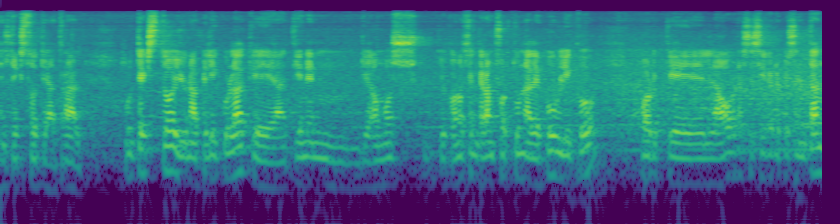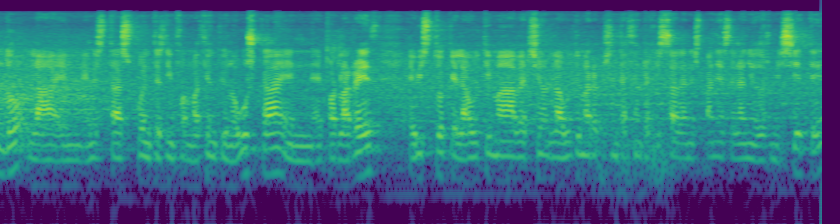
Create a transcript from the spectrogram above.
el texto teatral. Un texto y una película que tienen, digamos, que conocen gran fortuna de público porque la obra se sigue representando en, estas fuentes de información que uno busca en, por la red. He visto que la última versión, la última representación registrada en España es del año 2007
